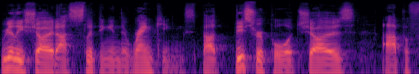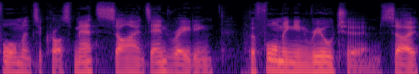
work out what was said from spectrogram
really showed us slipping in the rankings. But this report shows our performance across maths, science, and reading performing in real terms. So,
